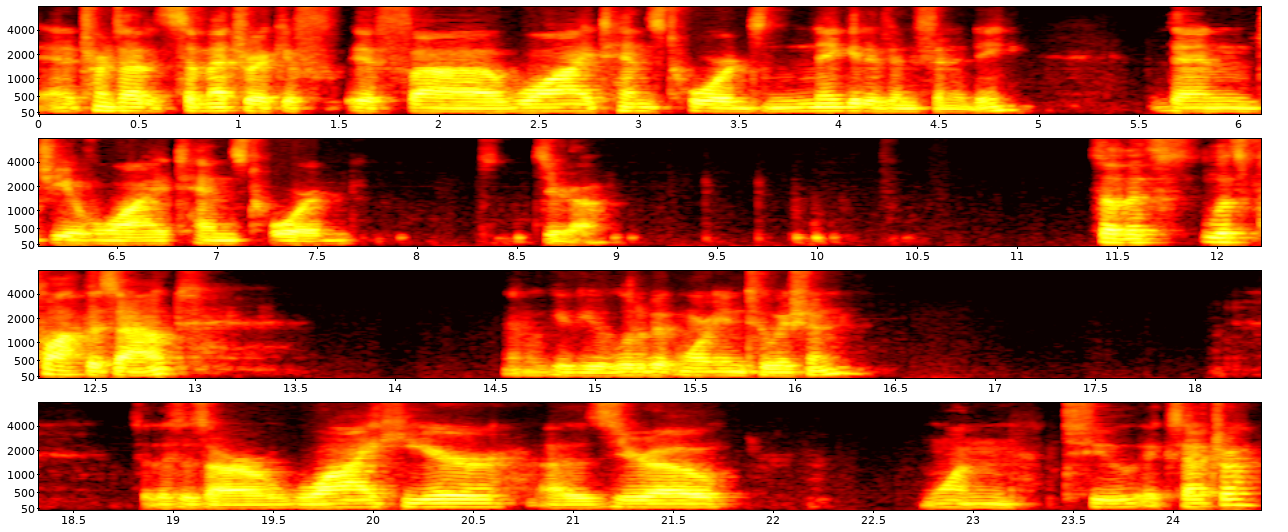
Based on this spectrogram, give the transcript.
and it turns out it's symmetric. If, if uh, y tends towards negative infinity, then g of y tends toward zero. So let's, let's plot this out. And we'll give you a little bit more intuition. So this is our y here, uh, 0, 1, 2, etc.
